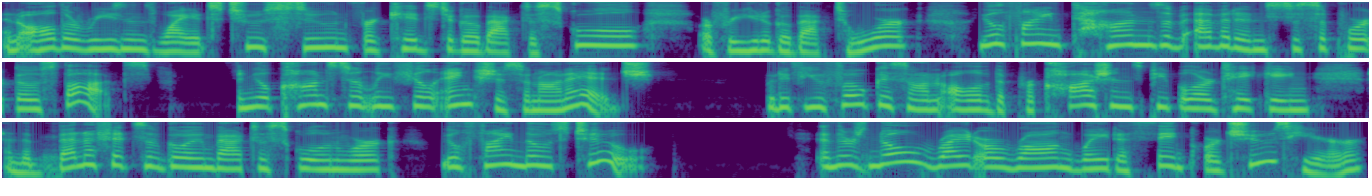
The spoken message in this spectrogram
and all the reasons why it's too soon for kids to go back to school or for you to go back to work, you'll find tons of evidence to support those thoughts. And you'll constantly feel anxious and on edge. But if you focus on all of the precautions people are taking and the benefits of going back to school and work, you'll find those too. And there's no right or wrong way to think or choose here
